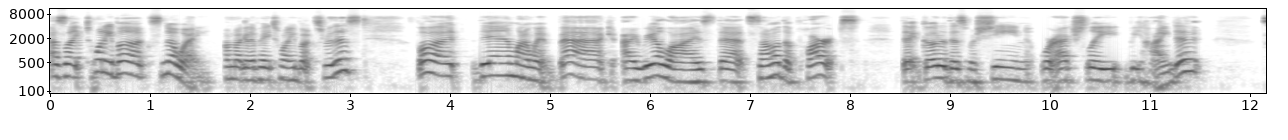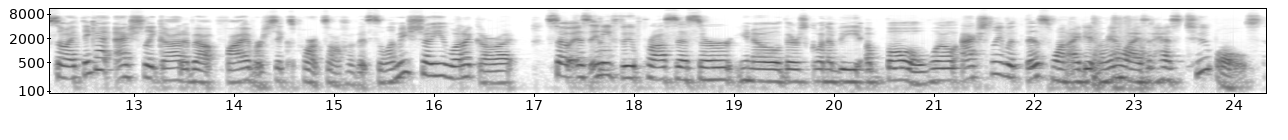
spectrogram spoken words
I was like, 20 bucks? No way. I'm not going to pay 20 bucks for this. But then when I went back, I realized that some of the parts that go to this machine were actually behind it. So I think I actually got about five or six parts off of it. So let me show you what I got. So as any food processor, you know, there's going to be a bowl. Well, actually with this one, I didn't realize it has two bowls.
